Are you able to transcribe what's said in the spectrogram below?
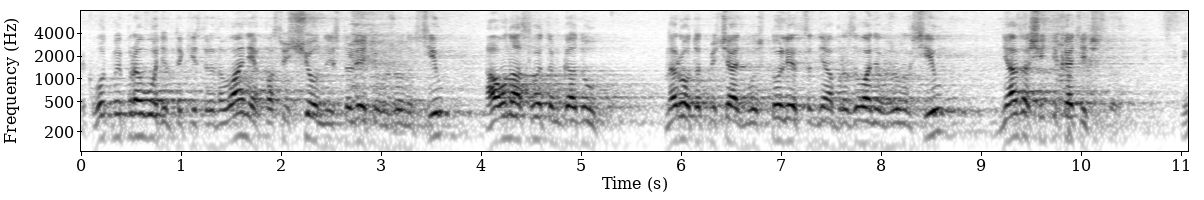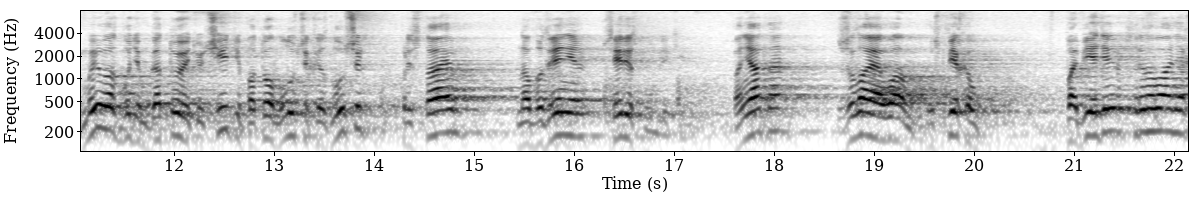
Так вот мы проводим такие соревнования, посвященные столетию вооруженных сил, а у нас в этом году народ отмечать будет сто лет со дня образования вооруженных сил, Дня защитника Отечества. И мы вас будем готовить, учить, и потом лучших из лучших представим на обозрение всей республики. Понятно? Желаю вам успехов в победе в соревнованиях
